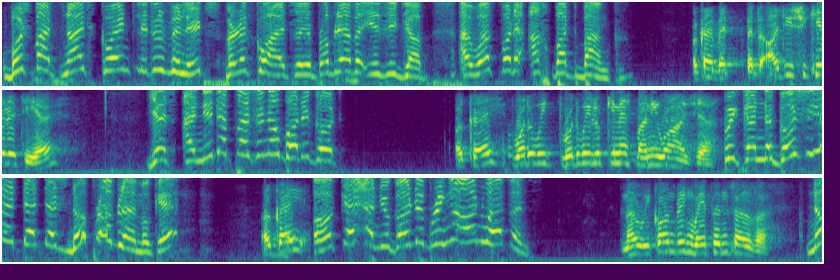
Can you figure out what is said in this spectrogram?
Bushba, nice quaint little village, very quiet, so you probably have an easy job. I work for the Akhbat Bank. Okay, but but I do security, eh? Yes, I need a personal bodyguard. Okay. What are we what are we looking at money wise here? We can negotiate that, there's no problem, okay? Okay. Okay, and you're going to bring your own weapons. No, we can't bring weapons over. No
